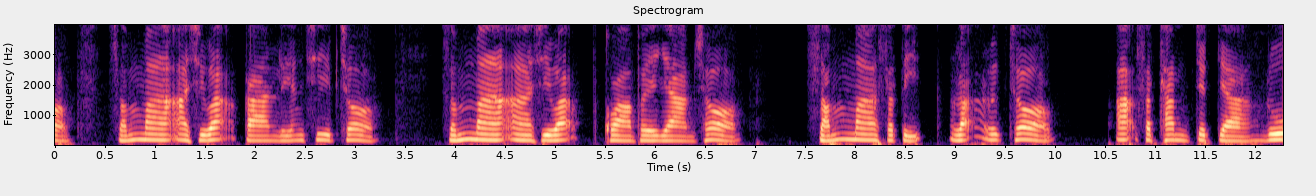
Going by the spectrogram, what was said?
อบ สัมมาอาชีวะการเลี้ยงชีพชอบ สัมมาอาชีวะความพยายามชอบ สัมมาสติละลึกชอบอสัทธรรมเจ็ดอย่างรู้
